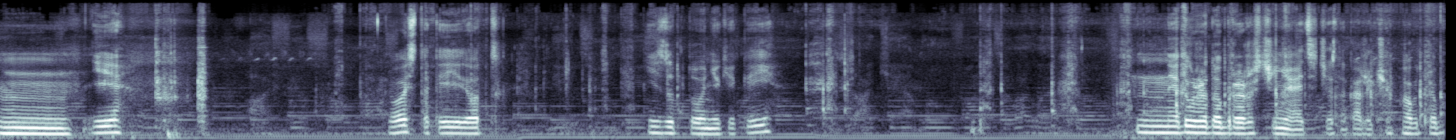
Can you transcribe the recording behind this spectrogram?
М, І ось такий от ізотонік, який не дуже добре розчиняється, чесно кажучи. Мабуть, треба.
